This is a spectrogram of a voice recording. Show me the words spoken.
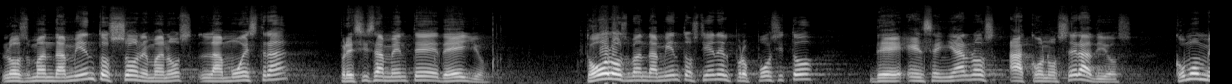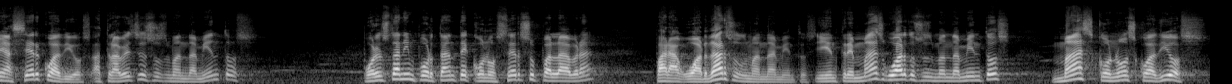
los mandamientos son, hermanos, la muestra precisamente de ello. Todos los mandamientos tienen el propósito de enseñarnos a conocer a Dios. ¿Cómo me acerco a Dios? A través de sus mandamientos. Por eso es tan importante conocer su palabra para guardar sus mandamientos. Y entre más guardo sus mandamientos, más conozco a Dios.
